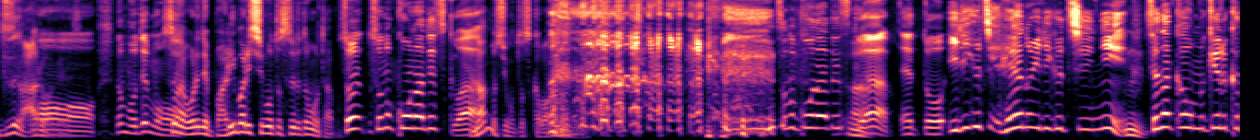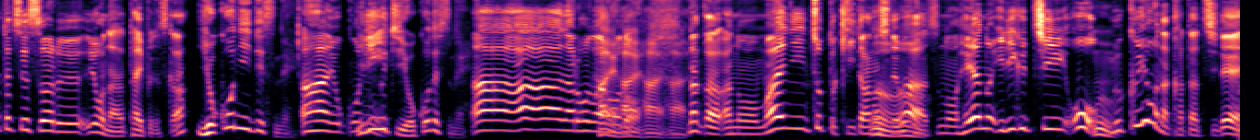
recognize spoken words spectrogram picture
図があるわけでもでもそれ俺ねバリバリ仕事すると思う多分。それそのコーナーデスクは何の仕事ですか分かんない そのコーナーデスクはえっと入り口部屋の入り口に背中を向ける形で座るようなタイプですか？横にですね。ああ横に。入り口横ですね。ああなるほどなるほど。なんかあの前にちょっと聞いた話ではその部屋の入り口を向くような形で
